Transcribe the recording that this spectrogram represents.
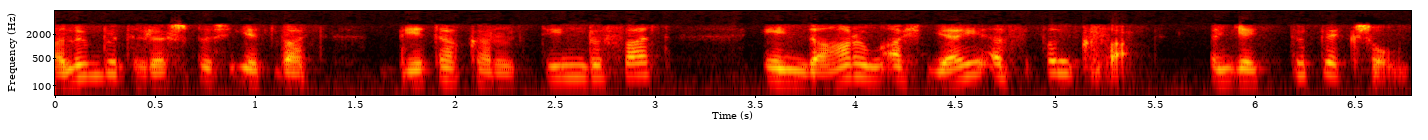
Hulle moet rustus eet wat beta-karotien bevat en daarom as jy 'n vink vat en jy tipex hom.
